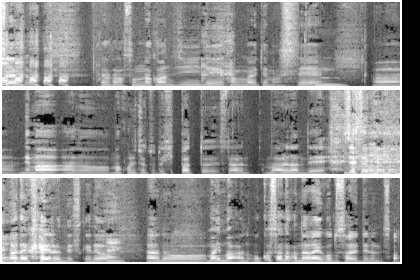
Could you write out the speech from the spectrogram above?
したでしょ だからそんな感じで考えてまして、うん。あーでまああの、まあ、これちょっと引っ張っとあれ,、まあ、あれなんでちょっとまた変えるんですけど、はい。あのまあ、今あのお子さんなんか習い事されてるんですか？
